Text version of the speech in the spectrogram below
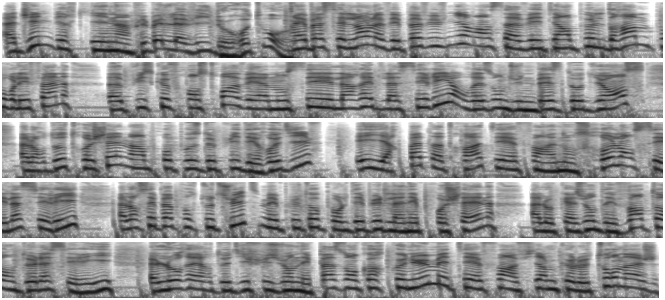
à Jane Birkin. Plus belle la vie de retour. Eh ben celle-là, on l'avait pas vu venir. hein. Ça avait été un peu le drame pour les fans, euh, puisque France 3 avait annoncé l'arrêt de la série en raison d'une baisse d'audience. Alors d'autres chaînes hein, proposent depuis des rediffs. Et hier, patatras, TF1 annonce relancer la série. Alors c'est pas pour tout de suite, mais plutôt pour le début de l'année prochaine, à l'occasion des 20 ans de la série. L'horaire de diffusion n'est pas encore connu, mais TF1 affirme que le tournage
